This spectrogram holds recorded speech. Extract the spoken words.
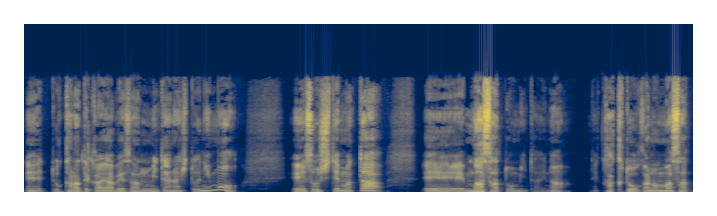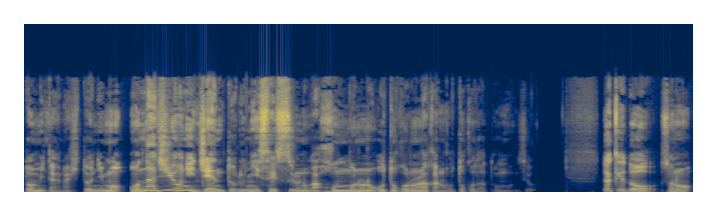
えっ、と空手家矢部さんみたいな人にも、えー、そしてまた、えー、マサトみたいな格闘家のマサトみたいな人にも同じようにジェントルに接するのが本物の男の中の男だと思うんですよ。だけど、その、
